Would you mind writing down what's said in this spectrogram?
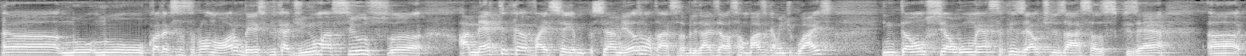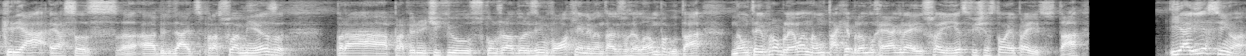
uh, no, no Codex Extraplanorum, bem explicadinho, mas se os, uh, a métrica vai ser, ser a mesma, tá? Essas habilidades elas são basicamente iguais. Então, se algum mestre quiser utilizar essas, quiser criar essas habilidades para sua mesa, para permitir que os conjuradores invoquem elementais do relâmpago, tá? Não tem problema, não tá quebrando regra, é isso aí, as fichas estão aí para isso, tá? E aí, assim, ó,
